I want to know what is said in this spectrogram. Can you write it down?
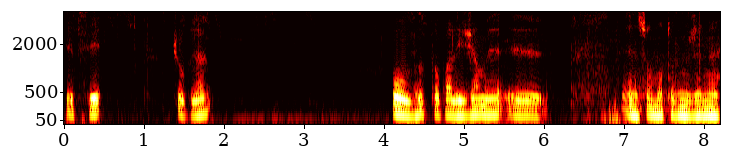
Hepsi çok güzel oldu. Toparlayacağım ve e, en son motorun üzerine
